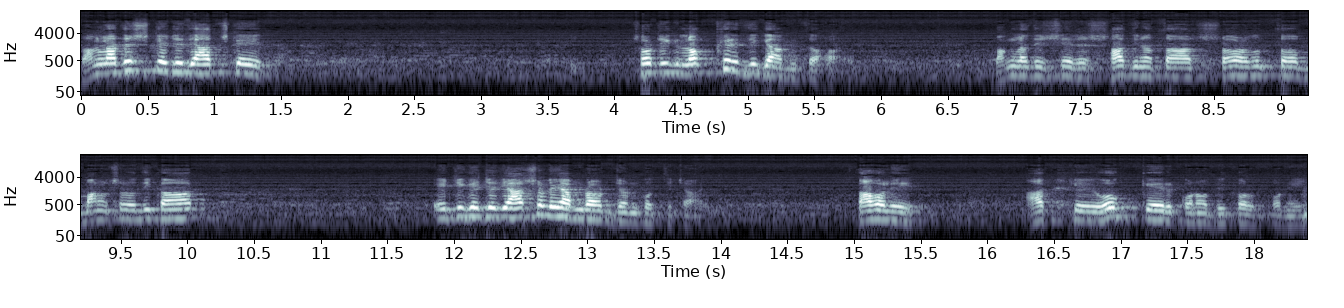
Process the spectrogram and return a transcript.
বাংলাদেশকে যদি আজকে সঠিক লক্ষ্যের দিকে আগুতে হয়, বাংলাদেশের স্বাধীনতা সর্বত মানুষের অধিকার, এটিকে যদি আসলে আমরা অর্জন করতে চাই, তাহলে আজকে ঐক্যের কোনো বিকল্প নেই।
